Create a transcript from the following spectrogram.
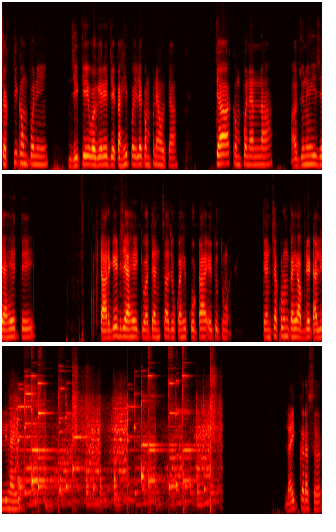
शक्ती कंपनी, जी के वगैरे जे काही पहिल्या कंपन्या होत्या, त्या कंपन्यांना अजूनही जे आहे ते टार्गेट जे आहे किंवा त्यांचा जो काही कोटा आहे तो तुम त्यांच्याकडून काही अपडेट आलेली नाही लाईक करा सर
